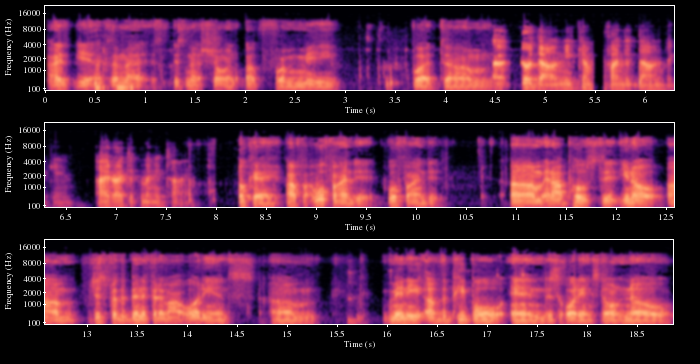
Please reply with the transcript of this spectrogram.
I yeah, because I'm not, it's, it's not showing up for me, but um, Uh, go down. You can find it down again. I write it many times. okay, I'll, we'll find it, we'll find it, um, and I'll post it. You know, um, just for the benefit of our audience, um, many of the people in this audience don't know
